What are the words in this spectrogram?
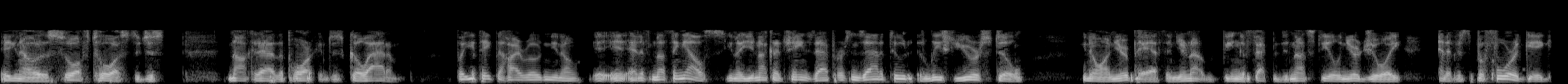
you know, a soft toss to just knock it out of the park and just go at them but you take the high road, and you know, and if nothing else, you know, you're not going to change that person's attitude. At least you're still, you know, on your path, and you're not being affected. You're not stealing your joy. And if it's before a gig,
